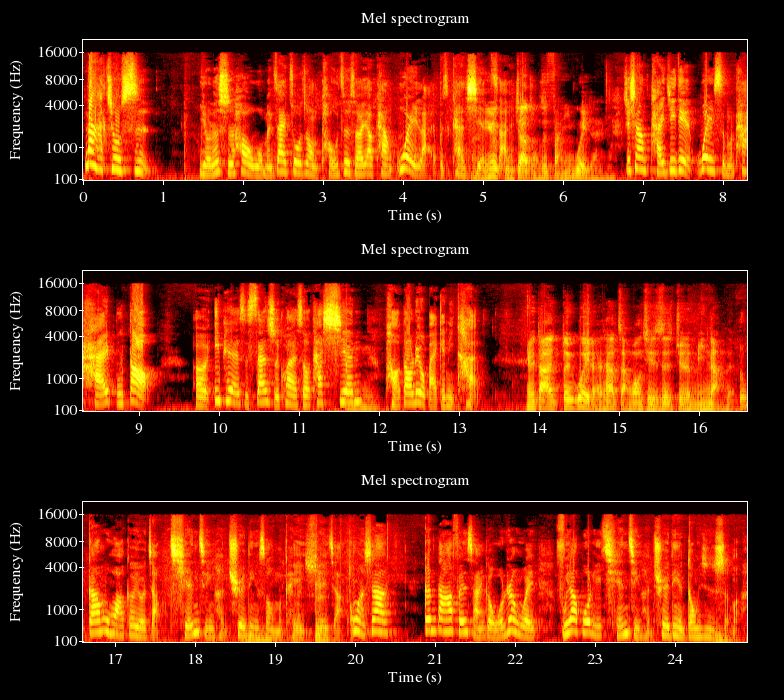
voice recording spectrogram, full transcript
那就是。有的时候我们在做这种投资的时候，要看未来，不是看现在。因为股价总是反映未来嘛。就像台积电，为什么它还不到呃 EPS 三十块的时候，它先跑到六百给你看？因为大家对未来它的展望其实是觉得明朗的。刚刚木华哥有讲前景很确定的时候，我们可以、嗯、可以讲。我现在。跟大家分享一个我认为福耀玻璃前景很确定的东西是什么？嗯、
